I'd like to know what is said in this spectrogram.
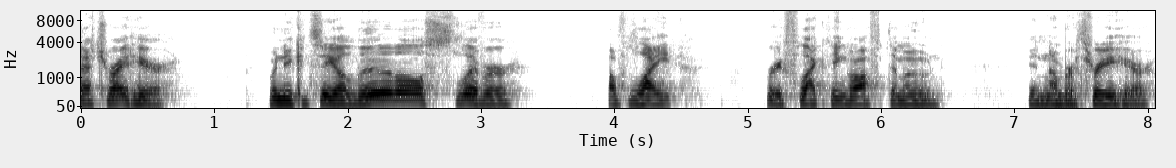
that's right here, when you can see a little sliver of light reflecting off the moon in number three here.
